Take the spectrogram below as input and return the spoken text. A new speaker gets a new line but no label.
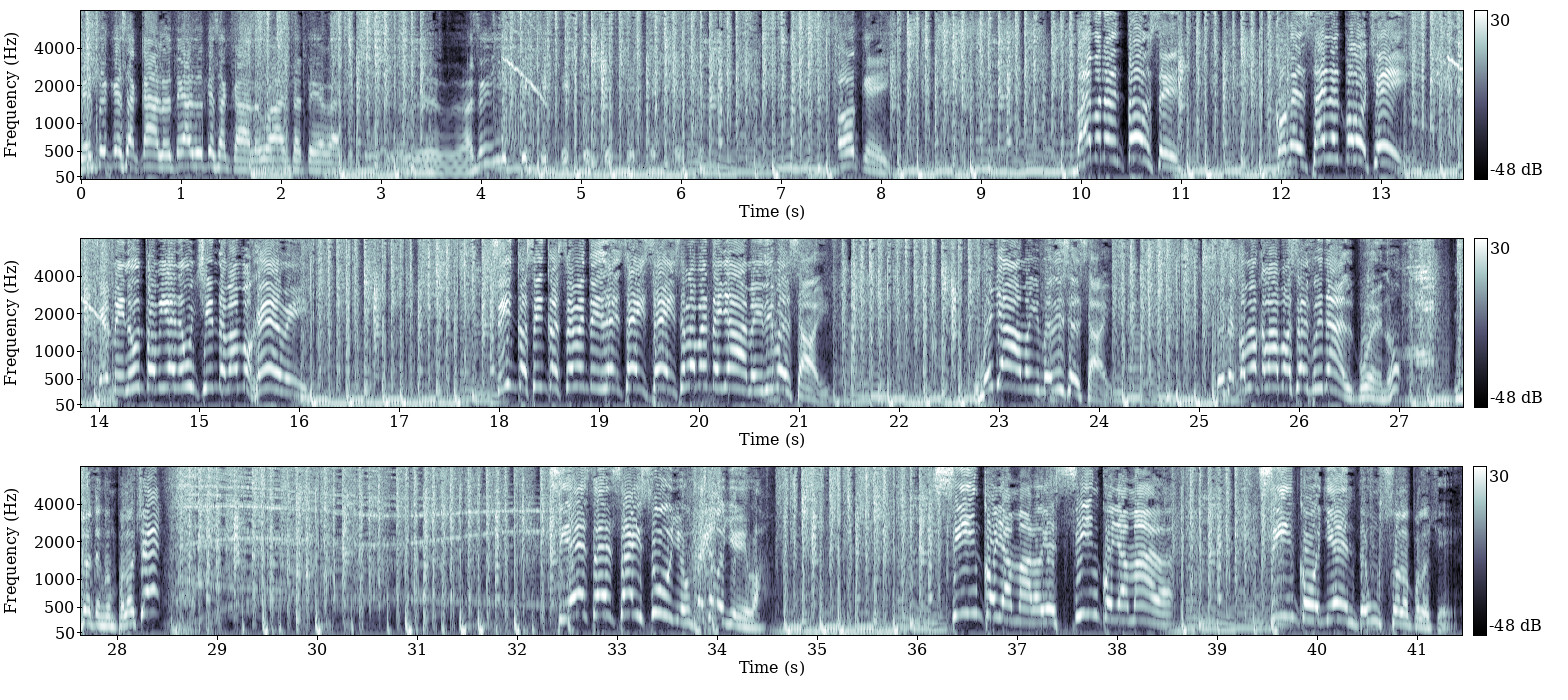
esto hay que sacarlo, este hay que sacarlo, aguántate, aguántate. Así. ok. Vámonos entonces con el side del Poloche. Que el minuto viene un chin de vamos heavy. 557666. Solamente llame y dime el side. me llama y me dice el side. Entonces, ¿cómo que la hacer al final? Bueno, yo tengo un Poloche. Si ese es el side suyo, usted se lo lleva. Cinco llamadas, oye, cinco llamadas. Cinco oyentes, un solo Poloche.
